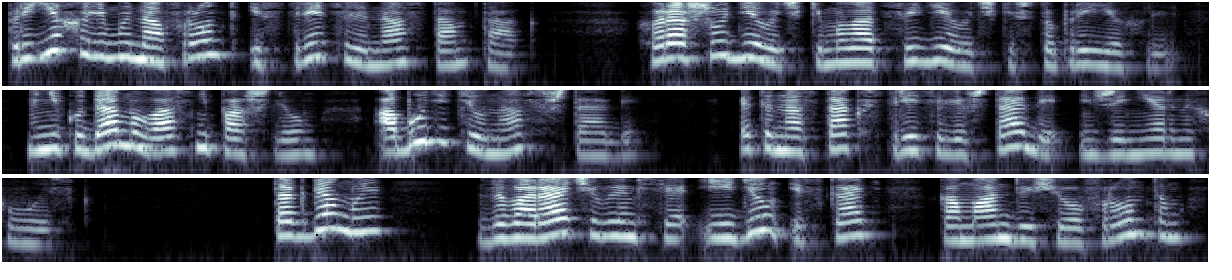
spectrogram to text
Приехали мы на фронт и встретили нас там так. «Хорошо, девочки, молодцы девочки, что приехали, но никуда мы вас не пошлем, а будете у нас в штабе». Это нас так встретили в штабе инженерных войск. Тогда мы заворачиваемся и идем искать командующего фронтом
